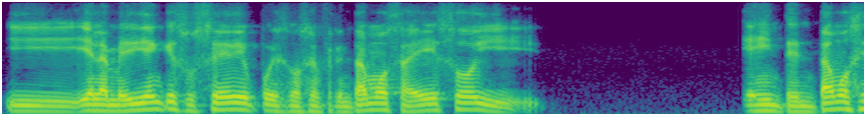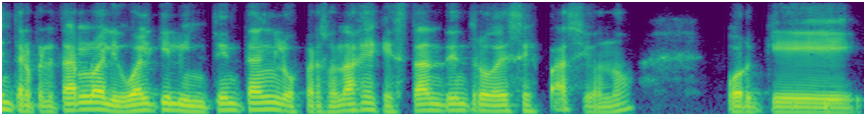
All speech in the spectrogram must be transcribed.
Y, y, en la medida en que sucede, pues nos enfrentamos a eso y, e intentamos interpretarlo al igual que lo intentan los personajes que están dentro de ese espacio, ¿no? Porque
